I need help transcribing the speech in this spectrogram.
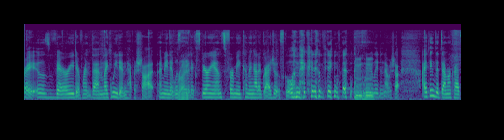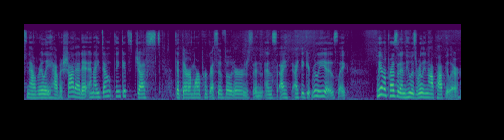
right? It was very different then. Like, we didn't have a shot. I mean, it was Right. a good experience for me coming out of graduate school and that kind of thing, but like, we mm-hmm. really didn't have a shot. I think the Democrats now really have a shot at it, and I don't think it's just that there are more progressive voters, and, and so I, I think it really is like, we have a president who is really not popular,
